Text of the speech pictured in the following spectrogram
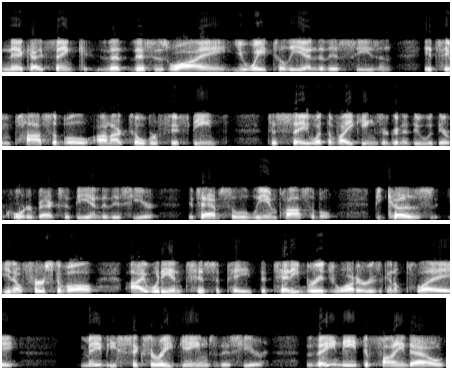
Nick, I think that this is why you wait till the end of this season. It's impossible on October 15th to say what the Vikings are going to do with their quarterbacks at the end of this year. It's absolutely impossible. Because, you know, first of all, I would anticipate that Teddy Bridgewater is going to play maybe six or eight games this year. They need to find out,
